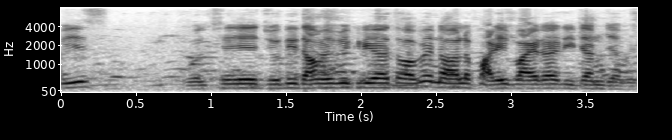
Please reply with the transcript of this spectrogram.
পিস বলছে যে, যদি দামে বিক্রি হয় তো হবে, নাহলে বাড়ি পায়রা রিটার্ন যাবে।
